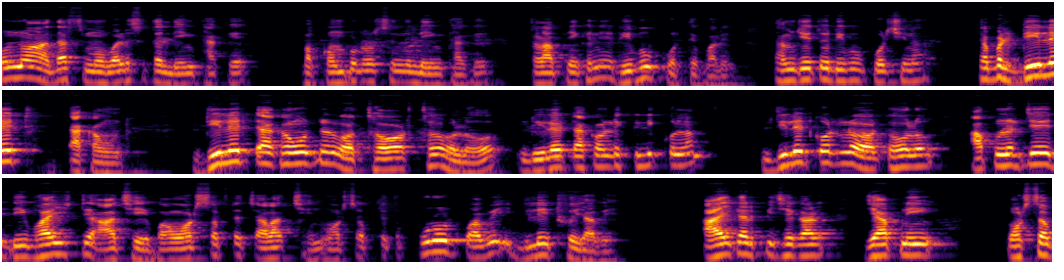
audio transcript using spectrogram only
অন্য আদার্স মোবাইলের সাথে লিঙ্ক থাকে বা কম্পিউটার সাথে লিঙ্ক থাকে তাহলে আপনি এখানে রিমুভ করতে পারেন। আমি যেহেতু রিমুভ করছি না। তারপর ডিলেট অ্যাকাউন্ট। ডিলেট অ্যাকাউন্টের অর্থ অর্থ হলো ডিলেট অ্যাকাউন্টে ক্লিক করলাম। ডিলেট করলে অর্থ হলো আপনার যে ডিভাইসটি আছে বা হোয়াটসঅ্যাপটা চালাচ্ছেন, হোয়াটসঅ্যাপটা তো পুরোভাবেই ডিলেট হয়ে যাবে। আগেকার পিছেকার যে আপনি হোয়াটসঅ্যাপ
